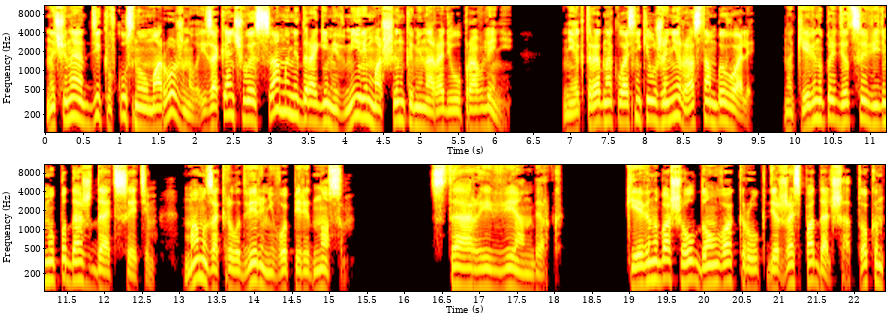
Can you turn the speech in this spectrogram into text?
начиная от дико вкусного мороженого и заканчивая самыми дорогими в мире машинками на радиоуправлении. Некоторые одноклассники уже не раз там бывали, но Кевину придется, видимо, подождать с этим, Мама закрыла дверь у него перед носом. Старый Венберг. Кевин обошел дом вокруг, держась подальше от окон,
